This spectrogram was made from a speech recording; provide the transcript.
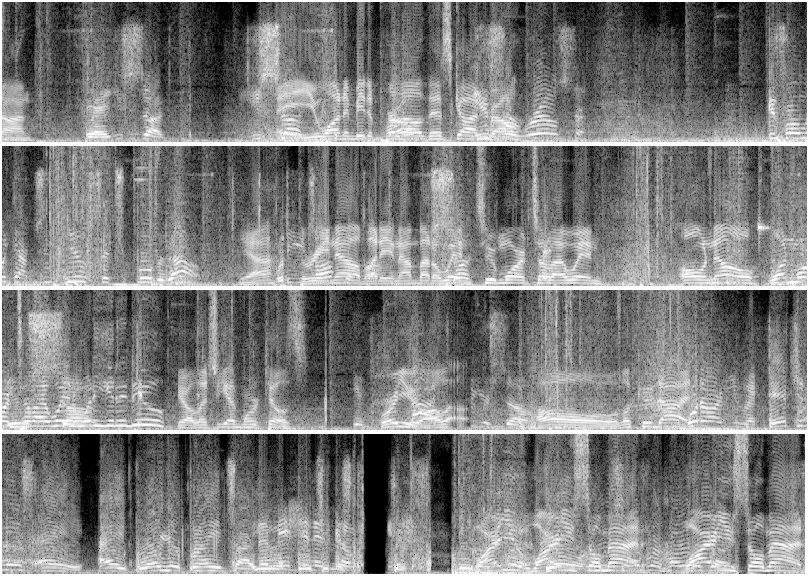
On. Yeah, you suck. You suck. Hey, you wanted me to pull bro. out this gun, you bro. for real suck. You've only got two kills since you pulled it out. Yeah, What are you three now, about? buddy, and I'm about to You win. suck. Two more until Hey. I win. Oh no! One more until I win. What are you gonna do? Here, I'll let you get more kills. Where are you? Nah, I'll- yourself. Oh, look who died. What are you, indigenous? Hey, hey, blow your brains out, the you indigenous. fucking Why are you? Why are you so mad? Why are you so mad?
